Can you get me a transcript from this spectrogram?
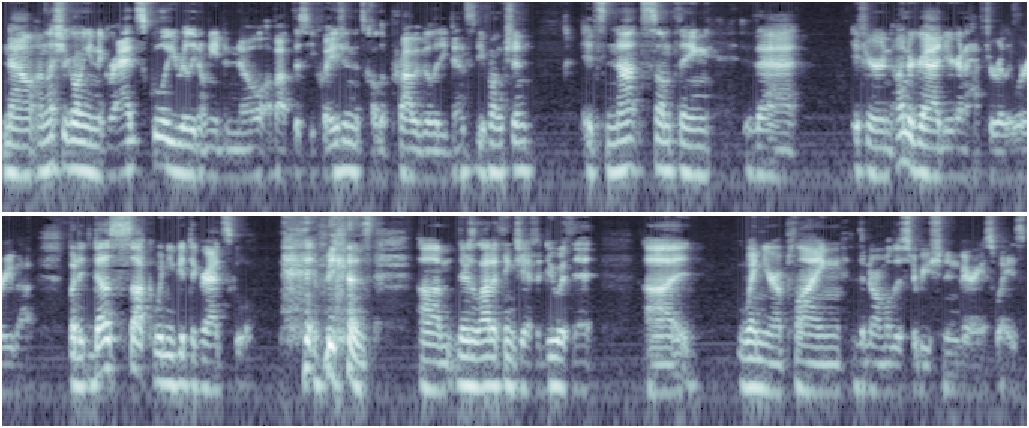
Now, unless you're going into grad school, you really don't need to know about this equation. It's called a probability density function it's not something that if you're an undergrad you're going to have to really worry about. But it does suck when you get to grad school because um, there's a lot of things you have to do with it uh, when you're applying the normal distribution in various ways.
